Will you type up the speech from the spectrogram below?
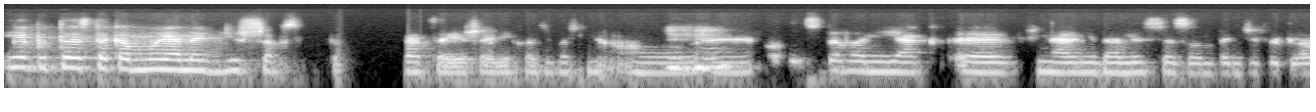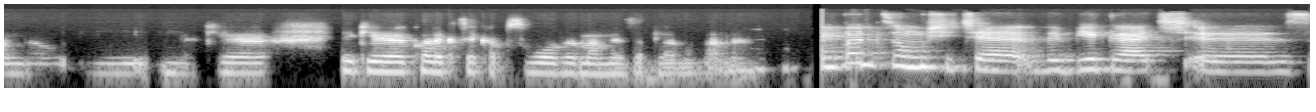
Jakby to jest taka moja najbliższa współpraca pracę, jeżeli chodzi właśnie o, mhm. E, o decydowanie, jak e, finalnie dany sezon będzie wyglądał i, i, jakie, jakie kolekcje kapsułowe mamy zaplanowane. Jak bardzo musicie wybiegać e, z,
